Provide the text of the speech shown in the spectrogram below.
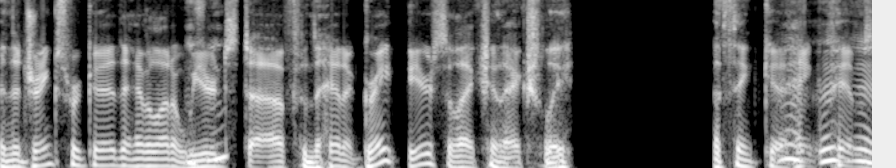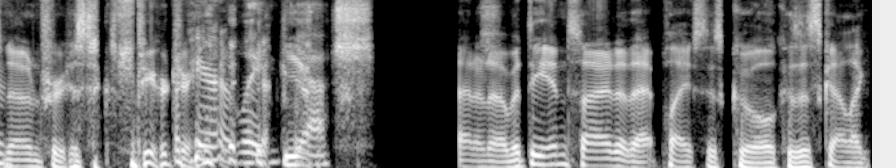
and the drinks were good. They have a lot of weird Mm-hmm. stuff, and they had a great beer selection, actually. I think uh, Hank Mm, Pym's known for his beer drinking. Apparently, Yeah. yeah. I don't know, but the inside of that place is cool because it's got like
